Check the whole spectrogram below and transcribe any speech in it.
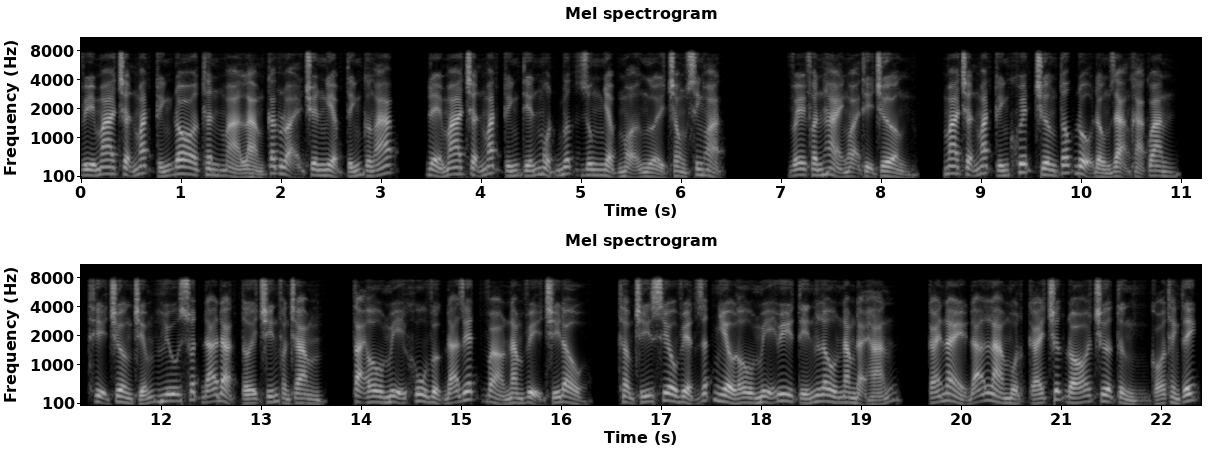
vì ma trận mắt kính đo thân mà làm các loại chuyên nghiệp tính cường áp, để ma trận mắt kính tiến một bước dung nhập mọi người trong sinh hoạt. Về phấn hải ngoại thị trường, ma trận mắt kính khuyết trương tốc độ đồng dạng khả quan, thị trường chiếm hữu suất đã đạt tới 9%, tại Âu Mỹ khu vực đã giết vào năm vị trí đầu, thậm chí siêu việt rất nhiều Âu Mỹ uy tín lâu năm đại hán, cái này đã là một cái trước đó chưa từng có thành tích.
